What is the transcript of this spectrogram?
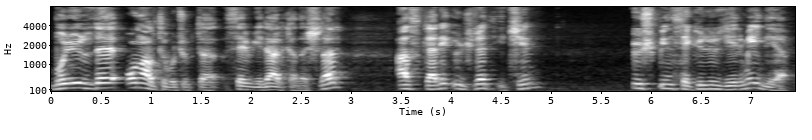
Bu %16,5'da sevgili arkadaşlar asgari ücret için 3820 idi ya.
